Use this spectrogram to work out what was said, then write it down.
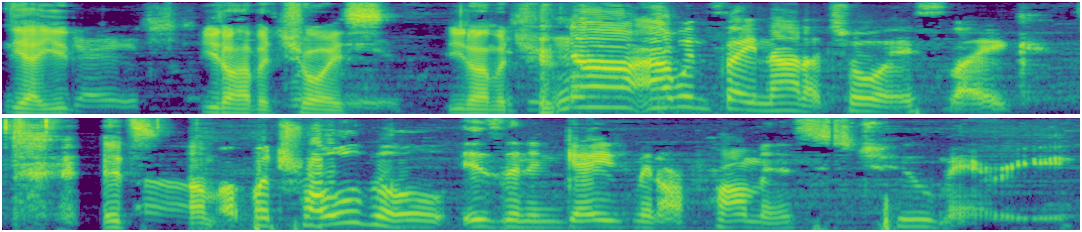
Yeah, you engaged. you don't have a is what it choice. You don't have a choice. No, I wouldn't say not a choice. Like It's Um, a betrothal is an engagement or promise to marry.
